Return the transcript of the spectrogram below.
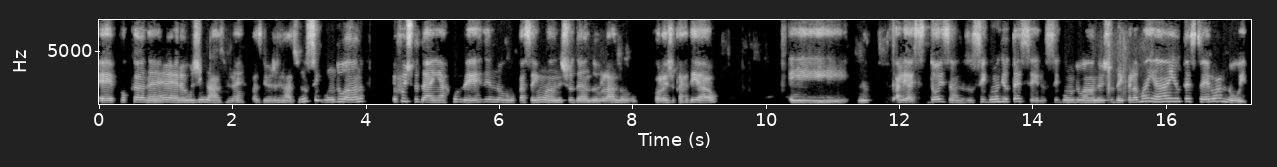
época, né, era o ginásio, né? Fazia o ginásio. No segundo ano, eu fui estudar em Arco Verde, no, passei um ano estudando lá no Colégio Cardeal. E, no, aliás, dois anos, o segundo e o terceiro. O segundo ano eu estudei pela manhã e o terceiro à noite.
